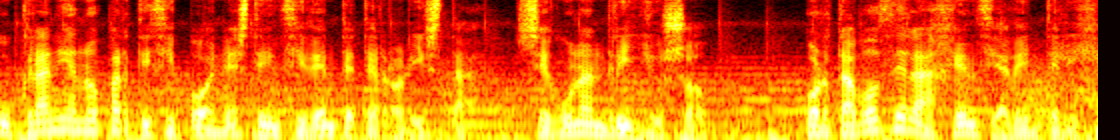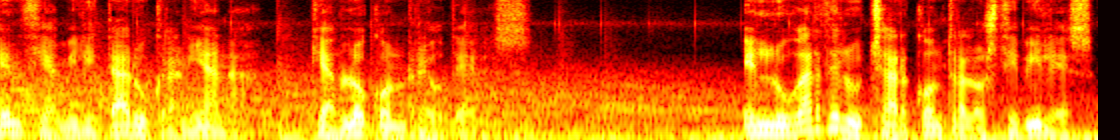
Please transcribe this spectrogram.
Ucrania no participó en este incidente terrorista, según Andriy Yusov, portavoz de la Agencia de Inteligencia Militar Ucraniana, habló con Reuters. En lugar de luchar contra los civiles,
